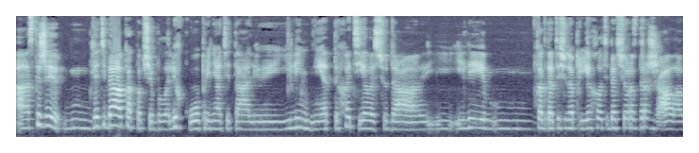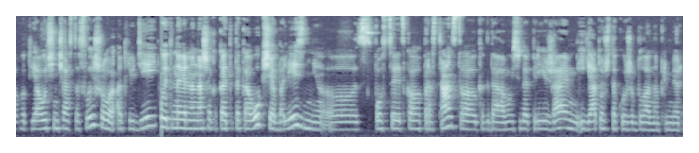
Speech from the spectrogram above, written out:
А скажи, для тебя как вообще было легко принять Италию или нет? Ты хотела сюда или когда ты сюда приехала, тебя все раздражало? Вот я очень часто слышу от людей, ну, это, наверное, наша какая-то такая общая болезнь э, с постсоветского пространства, когда мы сюда переезжаем, и я тоже такой же была, например,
